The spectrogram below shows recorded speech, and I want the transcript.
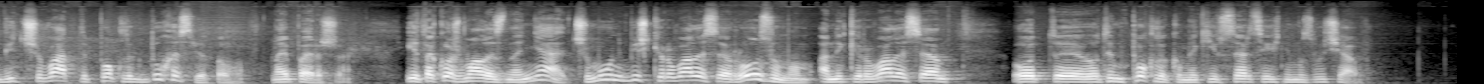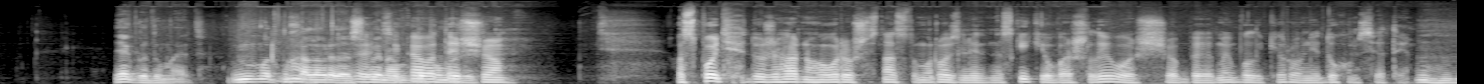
відчувати поклик Духа Святого, найперше, і також мали знання, чому вони більш керувалися розумом, а не керувалися от, е, тим покликом, який в серці їхньому звучав? Як ви думаєте? От, Михайло Григорович, ви нам Ну, Цікаво те, що Господь дуже гарно говорив в 16 розділі, наскільки важливо, щоб ми були керовані Духом Святим. Мгм.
